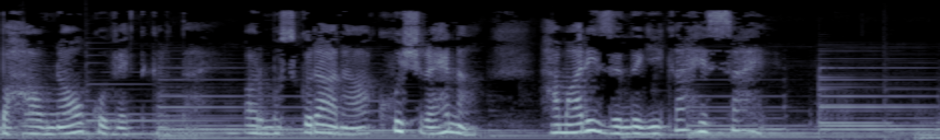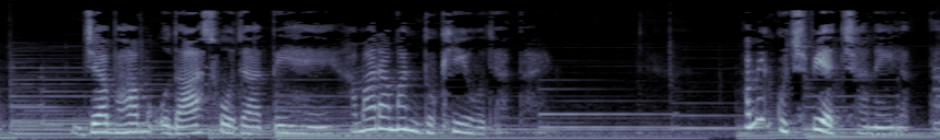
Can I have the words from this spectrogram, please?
भावनाओं को व्यक्त करता है और मुस्कुराना, खुश रहना हमारी ज़िंदगी का हिस्सा है। जब हम उदास हो जाते हैं, हमारा मन दुखी हो जाता है हमें कुछ भी अच्छा नहीं लगता।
